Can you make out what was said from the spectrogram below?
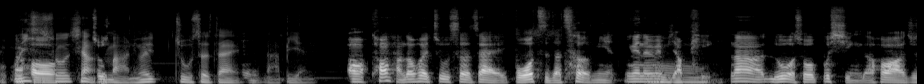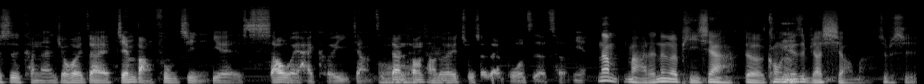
嗯、然后说像马，你会注射在哪边？嗯哦，通常都会注射在脖子的侧面，因为那边比较平。哦、那如果说不行的话，就是可能就会在肩膀附近，也稍微还可以这样子。哦、但通常都会注射在脖子的侧面。那马的那个皮下的空间是比较小嘛？嗯、是不是？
